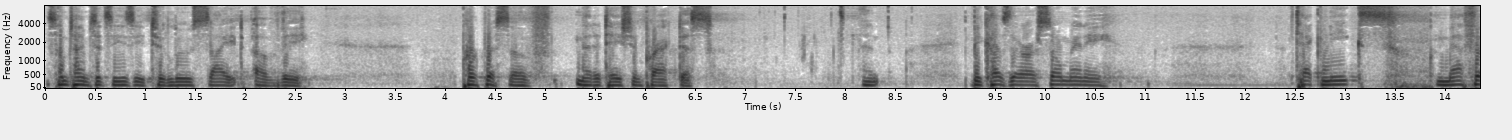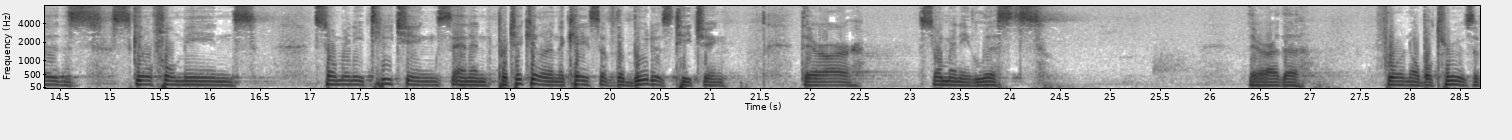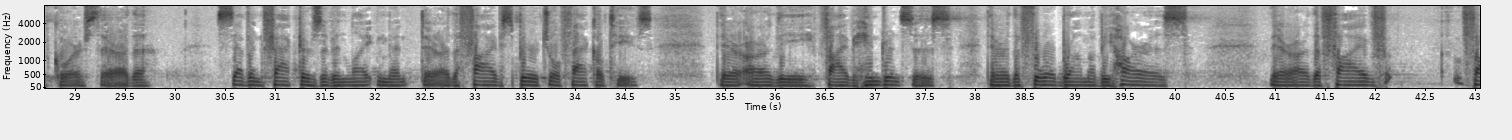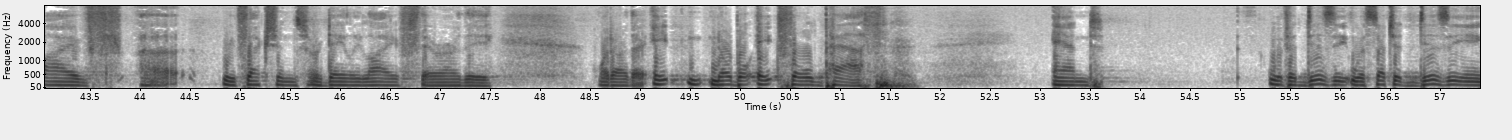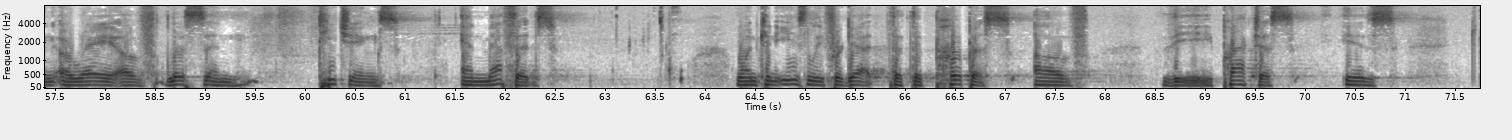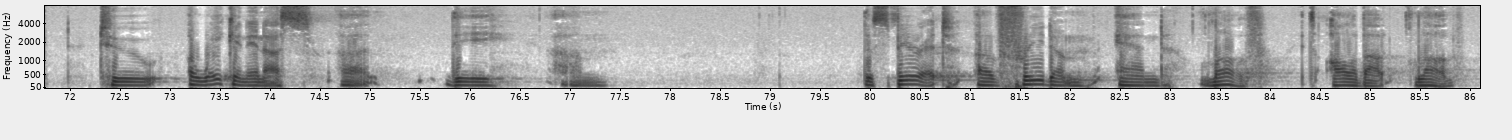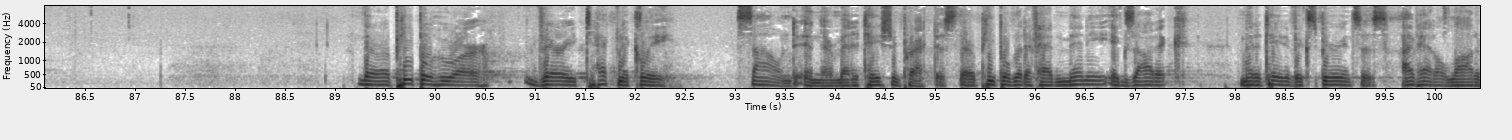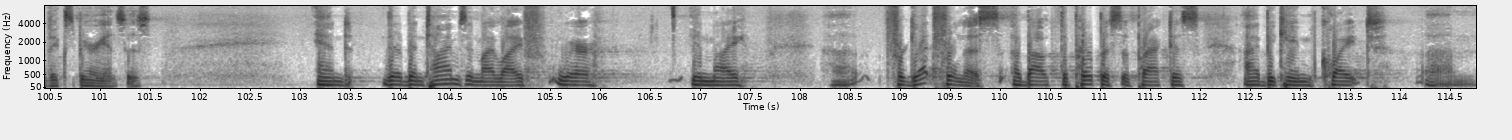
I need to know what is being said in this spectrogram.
Sometimes it's easy to lose sight of the purpose of meditation practice. And because there are so many techniques, methods, skillful means, so many teachings, and in particular in the case of the Buddha's teaching, there are so many lists. There are the Four Noble Truths, of course, there are the seven factors of enlightenment, there are the five spiritual faculties. There are the five hindrances. There are the four Brahma Viharas. There are the five five uh, reflections for daily life. There are the what are there eight noble eightfold path, and with a dizzy with such a dizzying array of lists and teachings and methods, one can easily forget that the purpose of the practice is to awaken in us uh, the um, the spirit of freedom and love. It's all about love. There are people who are very technically sound in their meditation practice. There are people that have had many exotic meditative experiences. I've had a lot of experiences. And there have been times in my life where, in my uh, forgetfulness about the purpose of practice, I became quite um,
